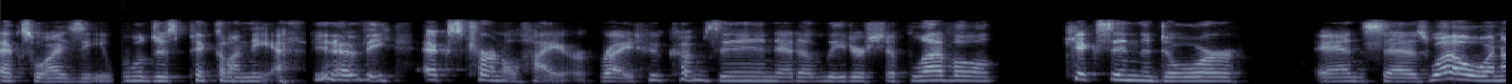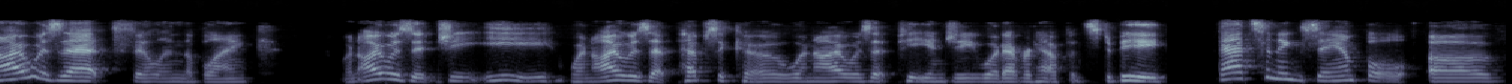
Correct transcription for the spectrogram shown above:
XYZ. We'll just pick on the, you know, the external hire, right? Who comes in at a leadership level, kicks in the door and says, "Well, when I was at fill in the blank, when I was at GE, when I was at PepsiCo, when I was at P&G, whatever it happens to be, that's an example of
